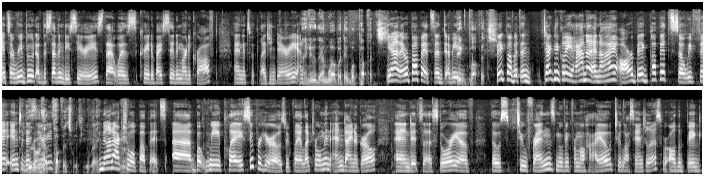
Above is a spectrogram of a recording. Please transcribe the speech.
It's a reboot of the 70s series that was created by Sid and Marty Krofft, and it's with Legendary. And I knew them well, but they were puppets. yeah, they were puppets. I mean, Big puppets. Big puppets, and technically Hannah and I are big puppets, so we fit into this. you don't series. have puppets with you, right? Not actual puppets, uh, but we play superheroes. We play Electra Woman and Dyna Girl, and it's a story of those two friends moving from Ohio to Los Angeles, where all the big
